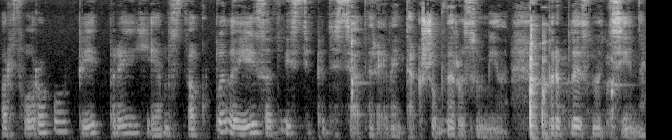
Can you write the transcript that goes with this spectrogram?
фарфорового підприємства. Купила її за 250 гривень, так щоб ви розуміли приблизно ціни.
